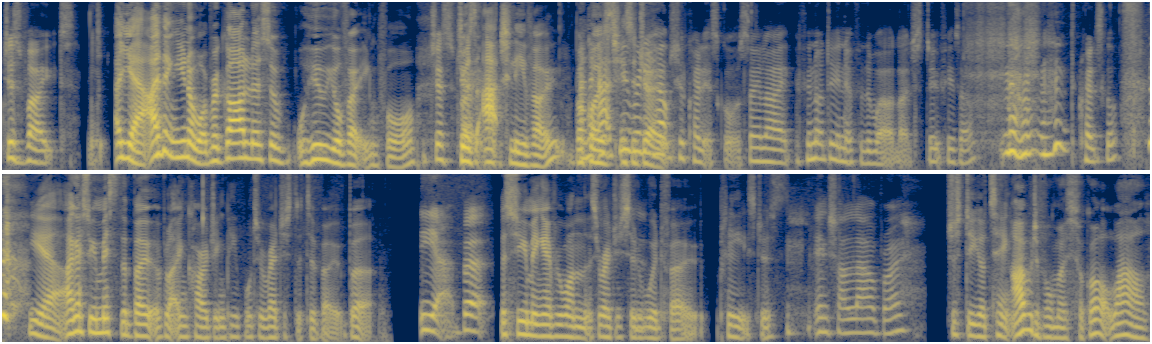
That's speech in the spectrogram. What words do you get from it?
Just vote. Uh, yeah, I think you know what. Regardless of who you're voting for, Just just actually vote and because it actually it's really joke. helps your credit score. So like, if you're not doing it for the world, like just do it for yourself. credit score. Yeah, I guess we missed the boat of like encouraging people to register to vote, but yeah, but assuming everyone that's registered would vote, please just inshallah, bro. just do your thing. I would have almost forgot. Wow,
